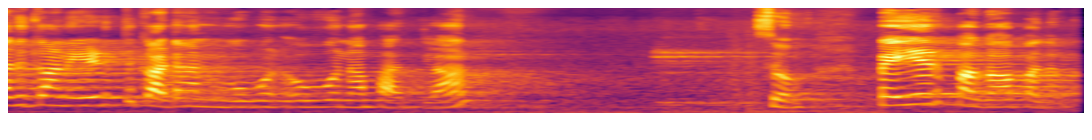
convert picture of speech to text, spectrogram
அதுக்கான எடுத்துக்காட்டை நம்ம ஒவ்வொரு ஒவ்வொன்றா பார்க்கலாம். ஸோ பெயர் பகாப்பதம்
